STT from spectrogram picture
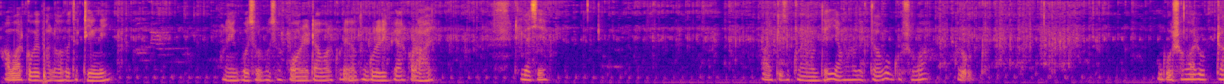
আবার কবে ভালো হবে তো ঠিক নেই। অনেক বছর বছর পর এটা আবার করে নতুন করে রিপেয়ার করা হয়। ঠিক আছে? আর কিছুক্ষণের মধ্যেই আমরা দেখতে পাবো গোসবা রোড। গোসবা রুটটা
